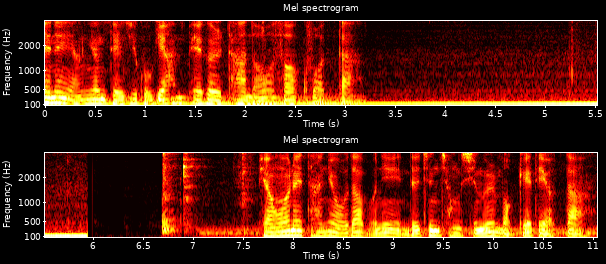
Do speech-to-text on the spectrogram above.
팬에 양념 돼지고기 한 팩을 다 넣어서 구웠다. 병원에 다녀오다 보니 늦은 점심을 먹게 되었다.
